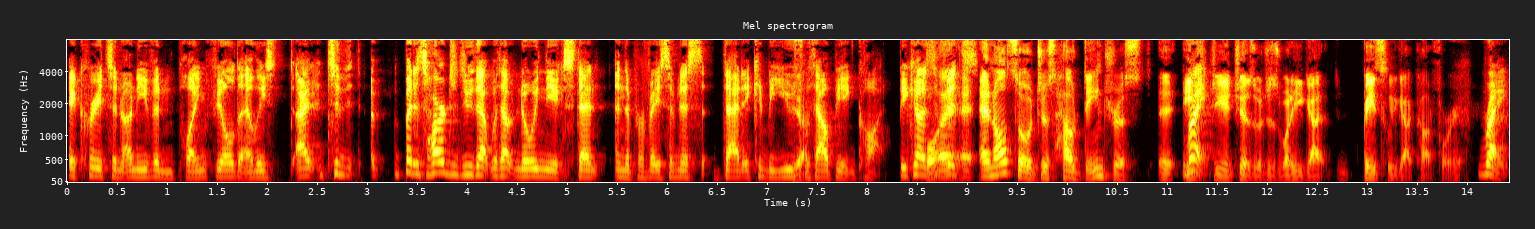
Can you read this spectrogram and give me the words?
it creates an uneven playing field at least I, to but it's hard to do that without knowing the extent and the pervasiveness that it can be used yeah. without being caught. Because well, it's, and also just how dangerous HGH right. is which is what he got basically got caught for here. Right.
